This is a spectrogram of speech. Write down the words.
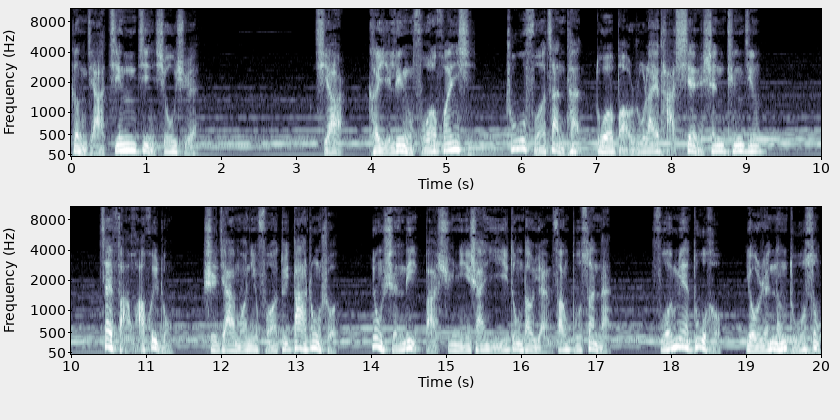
更加精进修学。其二，可以令佛欢喜，诸佛赞叹多宝如来塔现身听经。在法华会中，释迦牟尼佛对大众说：“用神力把须弥山移动到远方不算难，佛灭度后，有人能读诵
